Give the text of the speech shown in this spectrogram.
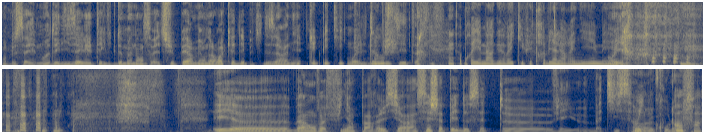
En plus, ça est modélisé avec les techniques de maintenant, ça va être super, mais on a le droit qu'à des petites araignées. Toute petite, Ouais, toutes petites. Après il y a Marguerite qui fait très bien l'araignée, mais Oui. Et euh, bah, on va finir par réussir à s'échapper de cette euh, vieille bâtisse hein, Oui, euh, croulante. enfin.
